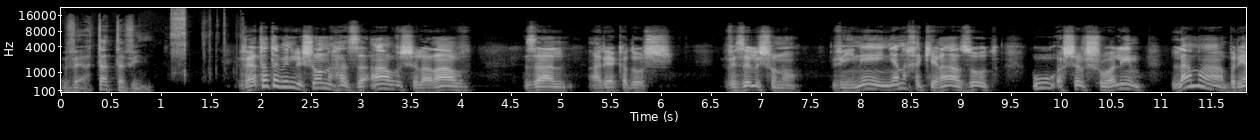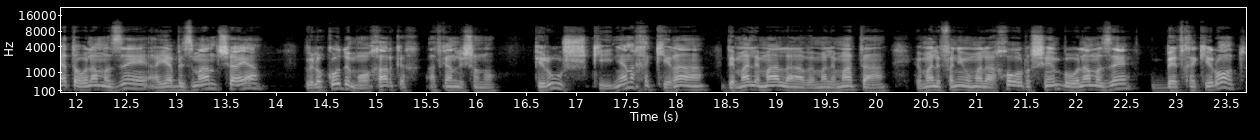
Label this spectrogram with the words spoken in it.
ואתה תבין. ואתה תבין לשון הזהב של הרב ז"ל, הארי הקדוש, וזה לשונו. והנה עניין החקירה הזאת הוא אשר שואלים למה בריאת העולם הזה היה בזמן שהיה, ולא קודם או אחר כך, עד כאן לשונו. פירוש כי עניין החקירה דמה למעלה ומה למטה ומה לפנים ומה לאחור שהם בעולם הזה בית חקירות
